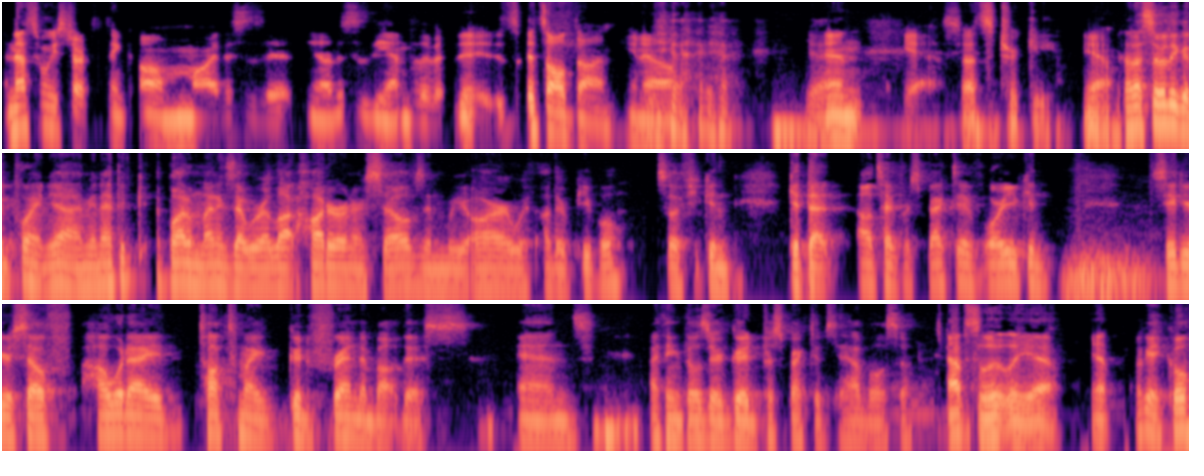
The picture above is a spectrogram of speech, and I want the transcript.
and that's when we start to think, "Oh my, this is it. You know, this is the end of it. It's, it's all done." You know. Yeah, yeah, yeah. And yeah, so that's tricky. Yeah, no, that's a really good point. Yeah, I mean, I think the bottom line is that we're a lot harder on ourselves than we are with other people. So if you can get that outside perspective, or you can say to yourself, "How would I talk to my good friend about this?" And I think those are good perspectives to have, also. Absolutely, yeah. Yep. Okay, cool.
